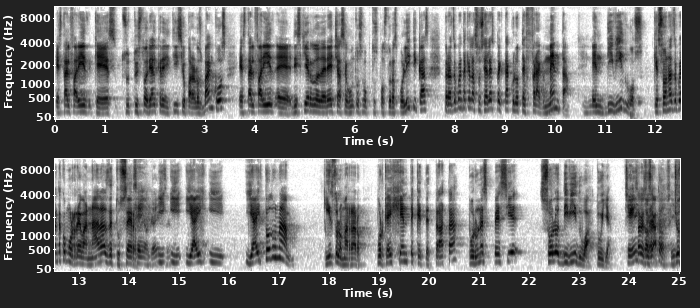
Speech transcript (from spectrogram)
está el Farid que es tu historial crediticio para los bancos, está el Farid eh, de izquierda o de derecha según tus, tus, posturas políticas, pero haz de cuenta que la sociedad del espectáculo te fragmenta en individuos que son, haz de cuenta, como rebanadas de tu ser. y, y, hay, y, y hay toda una... Y esto es lo más raro porque hay gente que te trata por una especie solo individua tuya. Sí, ¿Sabes? o sea, yo,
